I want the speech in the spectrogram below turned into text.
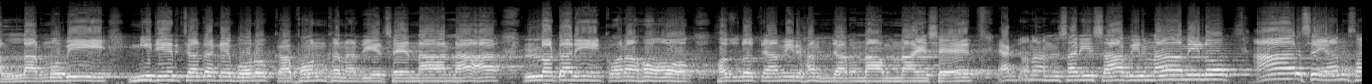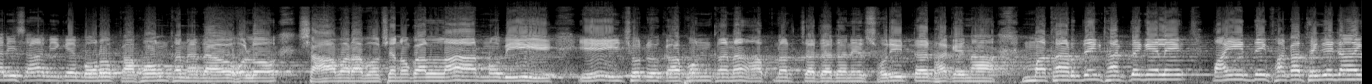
আল্লাহর নবী নিজের চাচাকে বড় কাফনখানা দিয়েছে। না না, লটারি করা হোক হজরত আমির হামজার নাম না এসে একজন আনসারি সাহাবির নাম এলো, আর সেই আনসারি সাহাবিকে বড় কাফনখানা দেওয়া হলো। সাহাবারা বলছেন ও আল্লাহর নবী, এই ছোট কাফনখানা আপনার চাচাজানের শরীরটা ঢাকে না। মাথার দিক ঢাকতে গেলে পায়ের দিক ফাঁকা থেকে যায়,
